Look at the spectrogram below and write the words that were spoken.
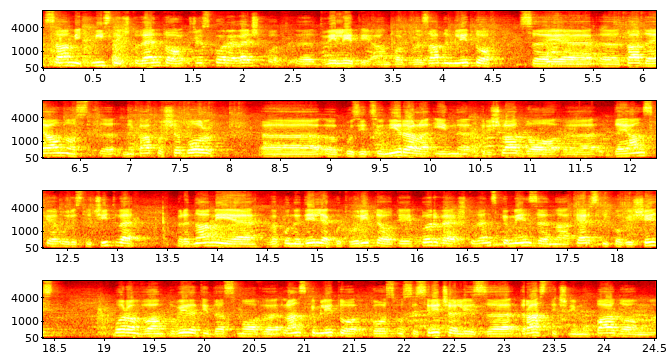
samih mislih študentov že skoraj več kot uh, dve leti, ampak v zadnjem letu se je uh, ta dejavnost nekako še bolj Eh, pozicionirala in prišla do eh, dejanske uresničitve. Pred nami je v ponedeljek otvoritev te prve študentske menze na Kersnikovi 6. moram vam povedati, da smo v lanskem letu, ko smo se srečali z drastičnim upadom eh,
